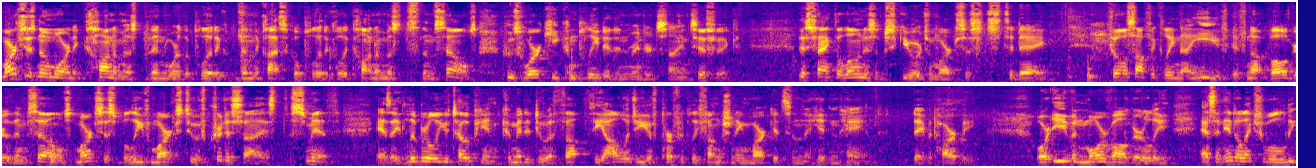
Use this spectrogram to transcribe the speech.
Marx is no more an economist than were the, politi- than the classical political economists themselves, whose work he completed and rendered scientific. This fact alone is obscure to Marxists today. Philosophically naive, if not vulgar themselves, Marxists believe Marx to have criticized Smith as a liberal utopian committed to a th- theology of perfectly functioning markets in the hidden hand, David Harvey. Or even more vulgarly, as an intellectual le-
